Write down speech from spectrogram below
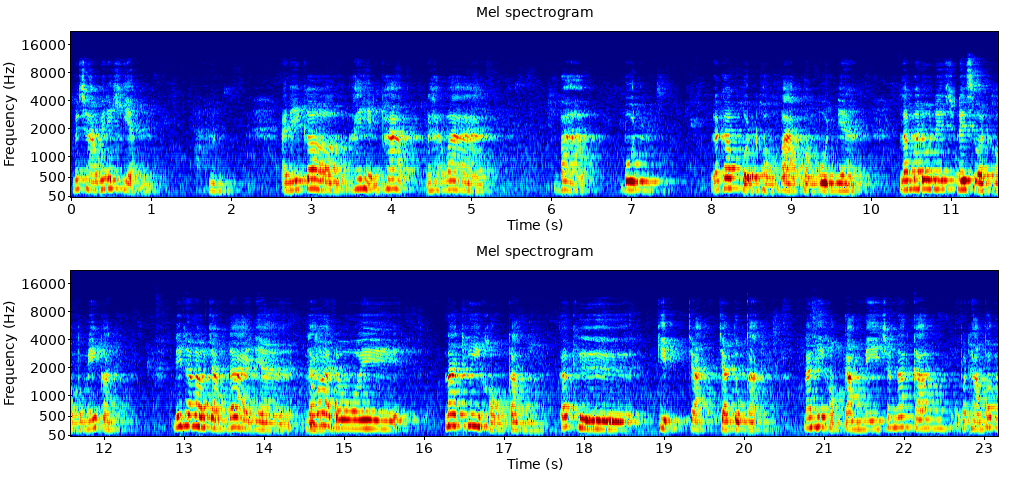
เมื่อเช้าไม่ได้เขียน อันนี้ก็ให้เห็นภาพนะคะว่าบาปบุญ แล้วก็ผลของบาปของบุญเนี่ยเรามาดูในในส่วนของตรงนี้ก่อน นี่ถ้าเราจำได้เนี่ยถ้าว่าโดย หน้าที่ของกรรมก็คือกิจจะจตุกะหน้าที่ของกรรมมีชนะกรรม อุปธรรมภก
